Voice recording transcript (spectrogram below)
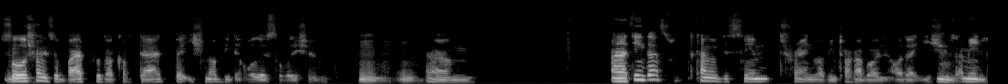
Solution mm. is a byproduct of that, but it should not be the only solution. Mm, um, and I think that's kind of the same trend we've been talking about in other issues. Mm. I mean,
